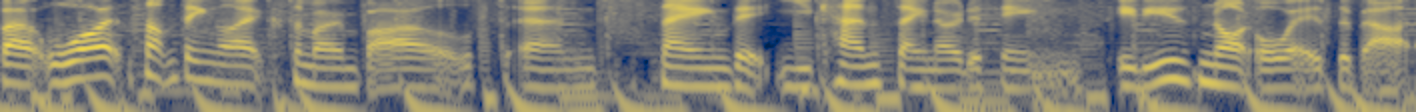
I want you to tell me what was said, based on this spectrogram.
But what something like Simone Biles and saying that you can say no to things, it is not always about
